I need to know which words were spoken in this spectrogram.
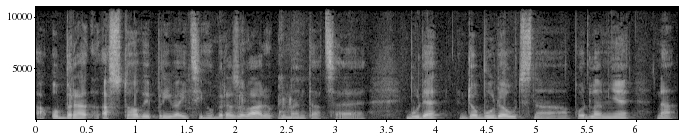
a, obra- a z toho vyplývající obrazová dokumentace bude do budoucna podle mě na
